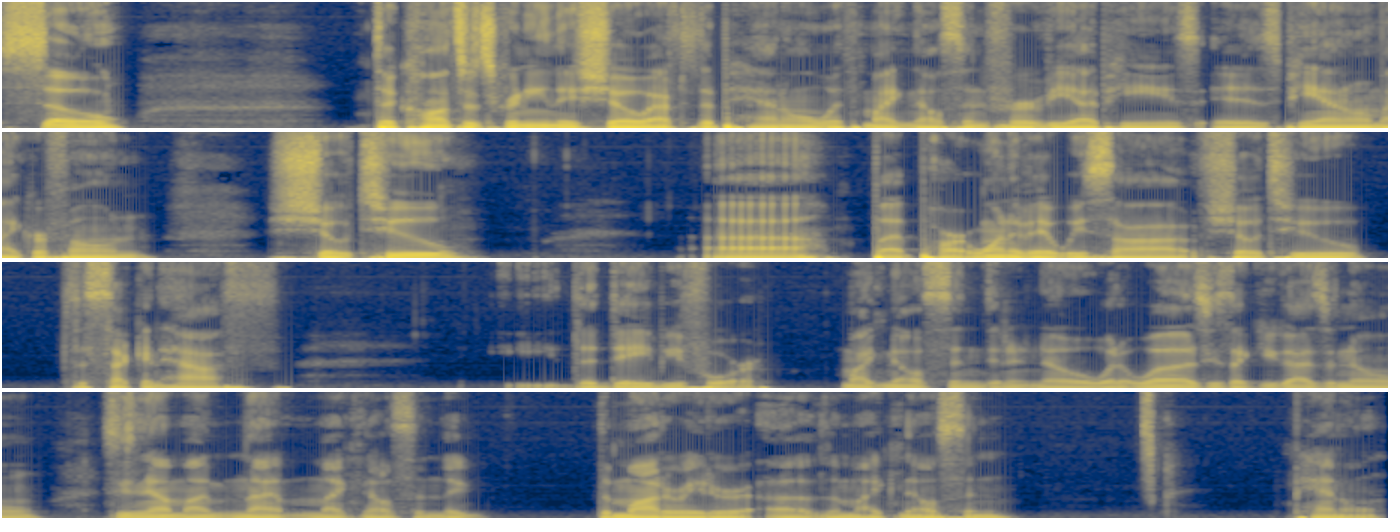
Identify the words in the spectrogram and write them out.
So the concert screening they show after the panel with Mike Nelson for VIPs is piano and microphone show two. Uh, but part one of it we saw show two the second half the day before. Mike Nelson didn't know what it was. He's like, you guys know excuse me, not, my, not Mike Nelson, the the moderator of the Mike Nelson panel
